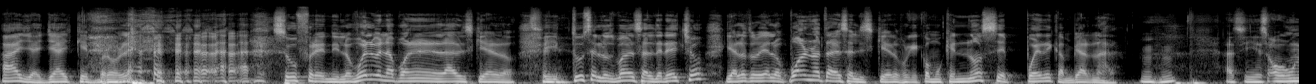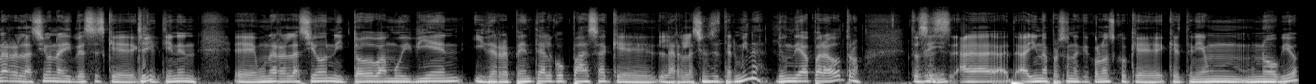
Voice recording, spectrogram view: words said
ay, ay, ay, qué problema. Sufren y lo vuelven a poner en el lado izquierdo. Y tú se los mueves al derecho y al otro día lo ponen otra vez al izquierdo, porque como que no se puede cambiar nada. Así es. O una relación, hay veces que, tienen eh, una relación y todo va muy bien y de repente algo pasa que la relación se termina de un día para otro. Entonces, hay una persona que conozco que, tenía un, novio,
